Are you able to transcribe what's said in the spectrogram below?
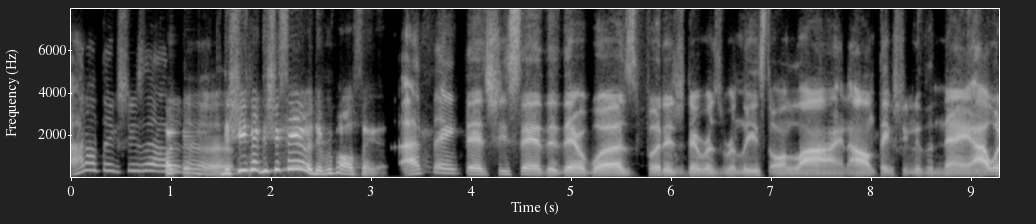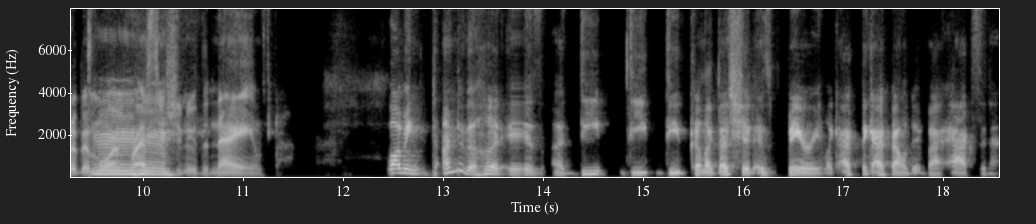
I don't think she said. Under the Hood. did she? Did she say it or did RuPaul say it? I think that she said that there was footage that was released online. I don't think she knew the name. I would have been more impressed Mhm. if she knew the name. Well, I mean, under the hood is a deep, deep, deep cut. Like that shit is buried. Like I think I found it by accident.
